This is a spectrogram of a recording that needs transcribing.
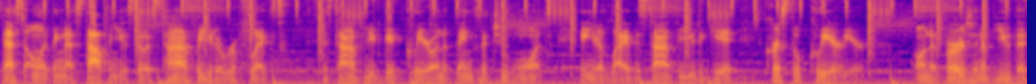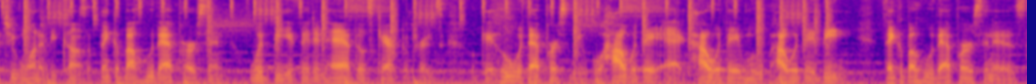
That's the only thing that's stopping you. So it's time for you to reflect. It's time for you to get clear on the things that you want in your life. It's time for you to get crystal clear on the version of you that you want to become. So think about who that person would be if they didn't have those character traits. Okay, who would that person be? Well, how would they act? How would they move? How would they be? Think about who that person is.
